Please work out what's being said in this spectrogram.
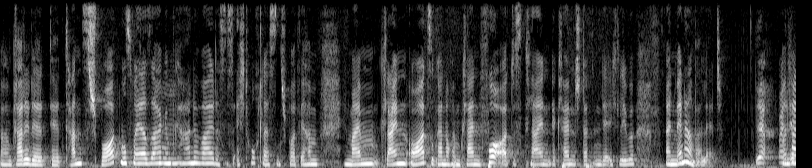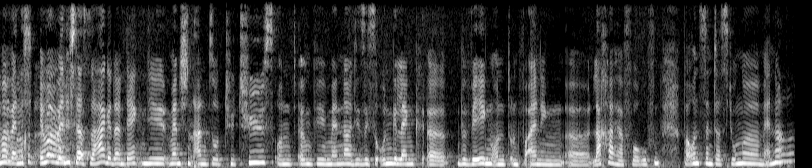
Ähm, gerade der, der Tanzsport, muss man ja sagen, mhm. im Karneval, das ist echt Hochleistungssport. Wir haben in meinem kleinen Ort, sogar noch im kleinen Vorort des kleinen, der kleinen Stadt, in der ich lebe, ein Männerballett. Ja, und immer wenn ich immer wenn ich das sage, dann denken die Menschen an so Tütüs und irgendwie Männer, die sich so ungelenk äh, bewegen und und vor allen Dingen äh, Lacher hervorrufen. Bei uns sind das junge Männer,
